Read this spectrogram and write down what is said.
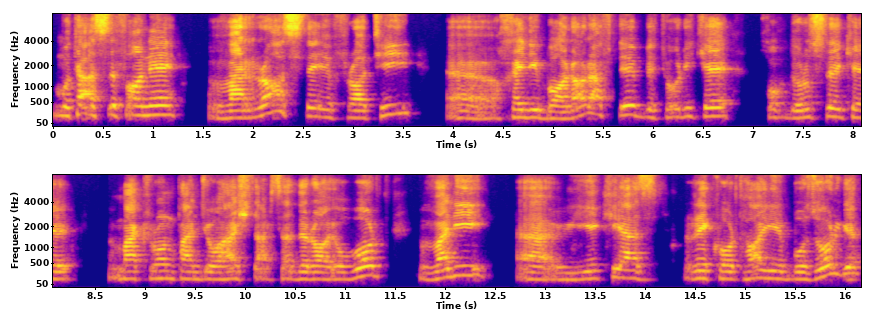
متاسفانه و راست افراطی خیلی بالا رفته. به طوری که خب درسته که مکرون 58 درصد رای آورد ولی یکی از رکوردهای بزرگ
